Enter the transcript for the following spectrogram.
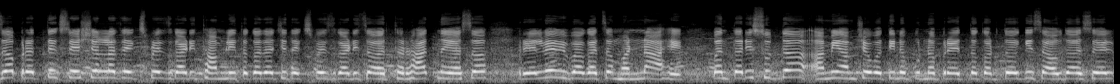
जर प्रत्येक स्टेशनला जर एक्सप्रेस गाडी थांबली तर कदाचित एक्सप्रेस गाडीचा अर्थ राहत नाही असं रेल्वे विभागाचं म्हणणं आहे. पण तरीसुद्धा आम्ही आमच्या वतीनं पूर्ण प्रयत्न करतो की सावदा असेल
